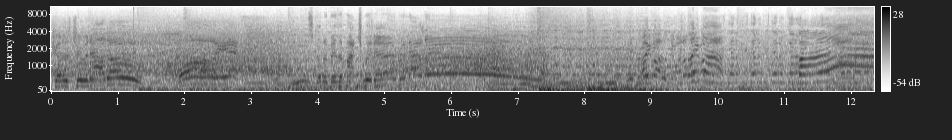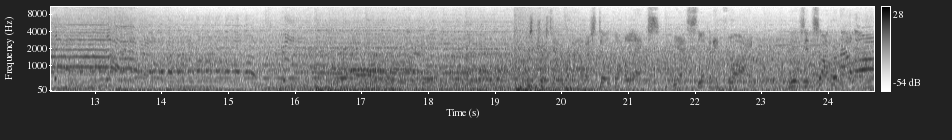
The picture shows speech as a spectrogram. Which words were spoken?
It goes to Ronaldo. Oh, yes. Who's going to be the match winner? Ronaldo! Ahí va, ahí va. Cristiano, Cristiano, Cristiano, encara. Has Cristiano Ronaldo still got the legs? Yes, look at him fly. Moves inside Ronaldo.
